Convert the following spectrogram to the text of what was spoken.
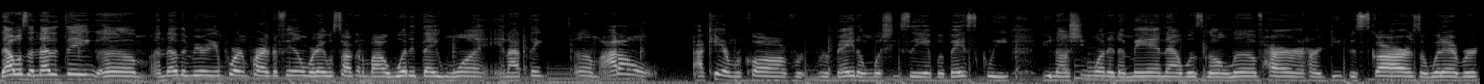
That was another thing, um, another very important part of the film where they was talking about what did they want, and I think um, I don't I can't recall ver- verbatim what she said, but basically, you know, she wanted a man that was gonna love her and her deepest scars or whatever.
